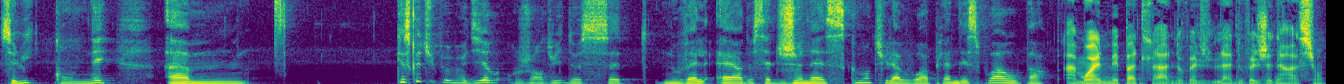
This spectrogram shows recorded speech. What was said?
celui qu'on est. Euh, qu'est-ce que tu peux me dire aujourd'hui de cette nouvelle ère, de cette jeunesse? Comment tu la vois? Pleine d'espoir ou pas? À moi, elle m'épate, la nouvelle, la nouvelle génération.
